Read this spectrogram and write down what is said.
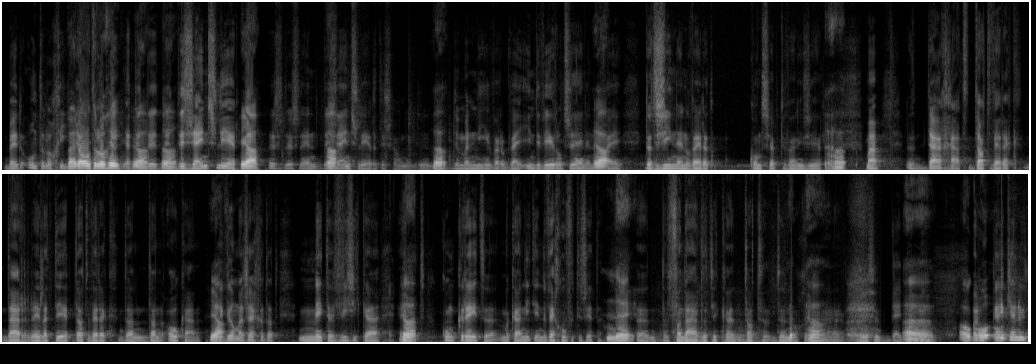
Bij de ontologie. Bij de ontologie, ja. ja, de, de, ja. de, de zijnsleer. Ja. Dus, dus de, de zijnsleer, dat is gewoon de, de, Ja. de manier waarop wij in de wereld zijn en hoe wij dat zien en hoe wij dat conceptualiseren. Ja. Maar eh, daar gaat dat werk, daar relateert dat werk dan, dan ook aan. Ja. Ik wil maar zeggen dat metafysica en Ja. het concrete elkaar niet in de weg hoeven te zitten. Nee. Eh, vandaar dat ik eh, dat er nog even bij benoem. ook, maar hoe kijk jij nu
